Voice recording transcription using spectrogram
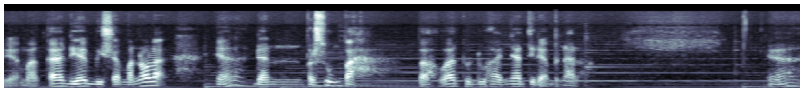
ya maka dia bisa menolak ya dan bersumpah bahwa tuduhannya tidak benar. Ya,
